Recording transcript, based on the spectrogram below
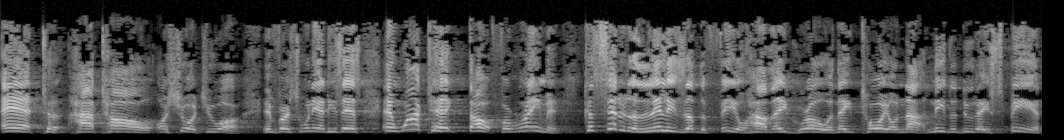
add to how tall or short you are. In verse 28, he says, And why take thought for raiment? Consider the lilies of the field, how they grow, and they toil not, neither do they spin.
